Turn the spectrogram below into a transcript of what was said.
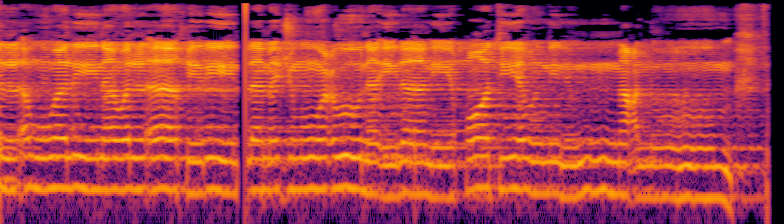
الأولين والآخرين لمجموعون إلى ميقات يوم معلوم.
